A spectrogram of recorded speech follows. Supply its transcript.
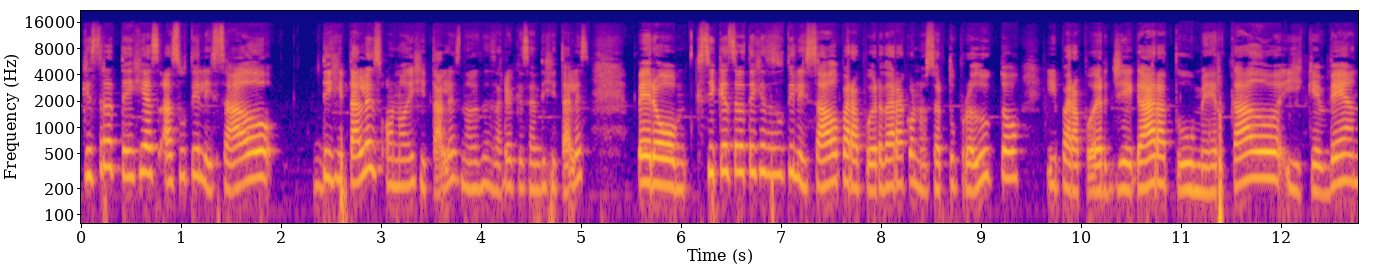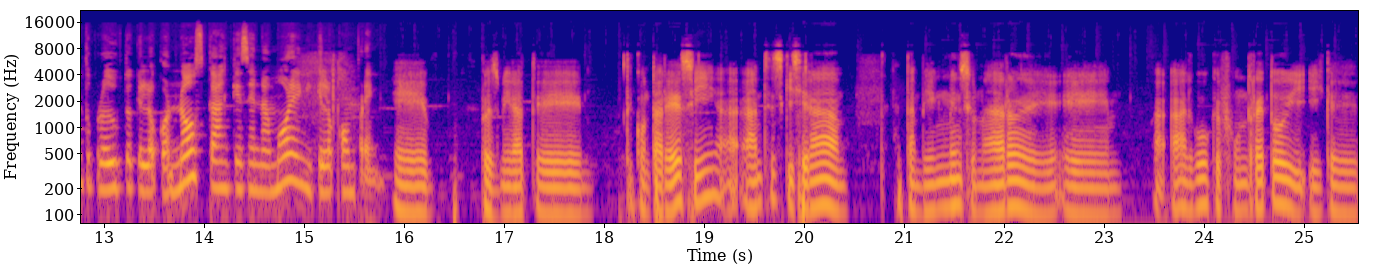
¿qué estrategias has utilizado digitales o no digitales, no es necesario que sean digitales, pero sí qué estrategias has utilizado para poder dar a conocer tu producto y para poder llegar a tu mercado y que vean tu producto, que lo conozcan, que se enamoren y que lo compren. Eh, pues mira, te, contaré, sí. Antes quisiera también mencionar eh, algo que fue un reto y, que,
